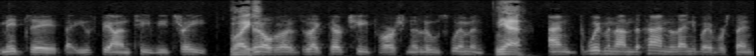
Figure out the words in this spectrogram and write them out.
midday that used to be on TV3. Right. You know, it was like their cheap version of Loose Women. Yeah. And the women on the panel anyway were saying,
